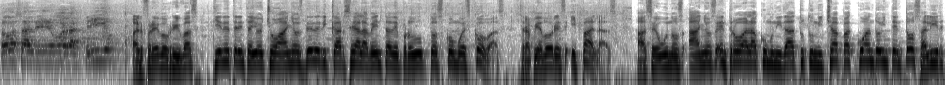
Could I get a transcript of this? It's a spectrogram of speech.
ventosa, le llevo rastrillo. Alfredo Rivas tiene 38 años de dedicarse a la venta de productos como escobas, trapeadores y palas. Hace unos años entró a la comunidad Tutunichapa cuando intentó salir,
